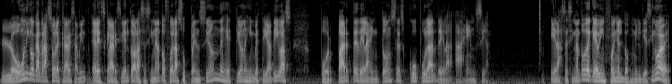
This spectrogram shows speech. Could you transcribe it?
lo único que atrasó el esclarecimiento, el esclarecimiento del asesinato fue la suspensión de gestiones investigativas por parte de la entonces cúpula de la agencia. El asesinato de Kevin fue en el 2019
